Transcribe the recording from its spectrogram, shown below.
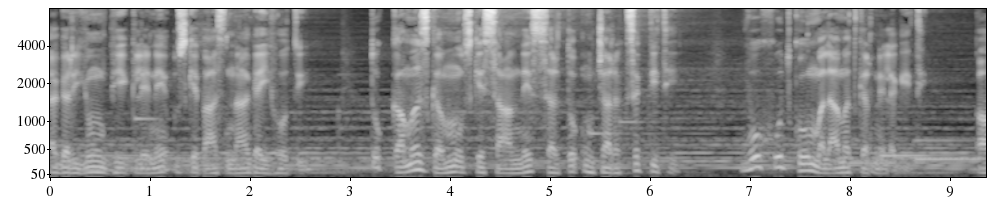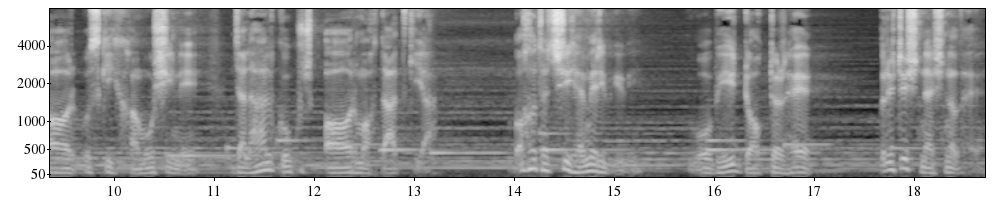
اگر یوں بھیک لینے اس کے پاس نہ گئی ہوتی، تو کم از کم اس کے سامنے سر تو اونچا رکھ سکتی تھی۔ وہ خود کو ملامت کرنے لگی تھی، اور اس کی خاموشی نے جلال کو کچھ اور محتاط کیا۔ بہت اچھی ہے میری بیوی۔ وہ بھی ڈاکٹر ہے، برٹش نیشنل ہے۔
